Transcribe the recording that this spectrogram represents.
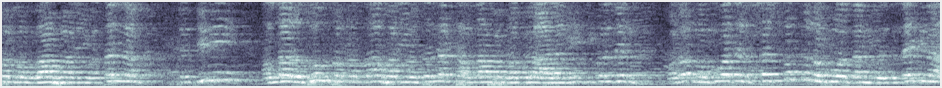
সাল্লাল্লাহু আলাইহি ওয়াসাল্লাম, যে তিনি আল্লাহ রাসূল সাল্লাল্লাহু আলাইহি ওয়াসাল্লাম আল্লাহ পাক আলামিন কি করেছেন? বলো নবুয়তের শ্রেষ্ঠত্ব নবুয়ত দান করেছেন, তাই কি না?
